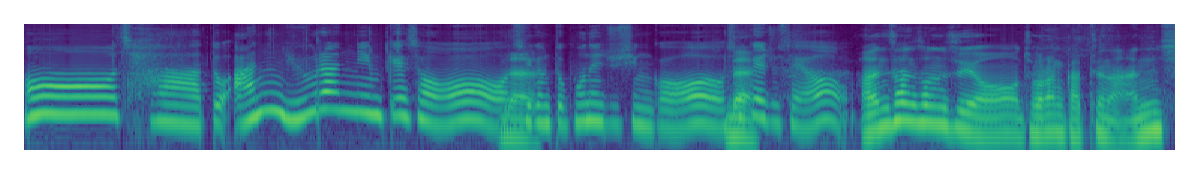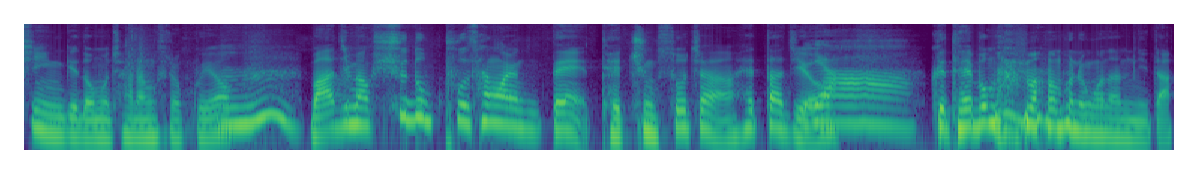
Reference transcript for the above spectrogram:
어, 자, 또 안유라님께서 네. 지금 또 보내주신 거 네. 소개해주세요. 안산 선수요 저랑 같은 안씨인 게 너무 자랑스럽고요 음. 마지막 슈도프 상황 때 대충 쏘자 했다지요 야 그 대범한 마음을 응원합니다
